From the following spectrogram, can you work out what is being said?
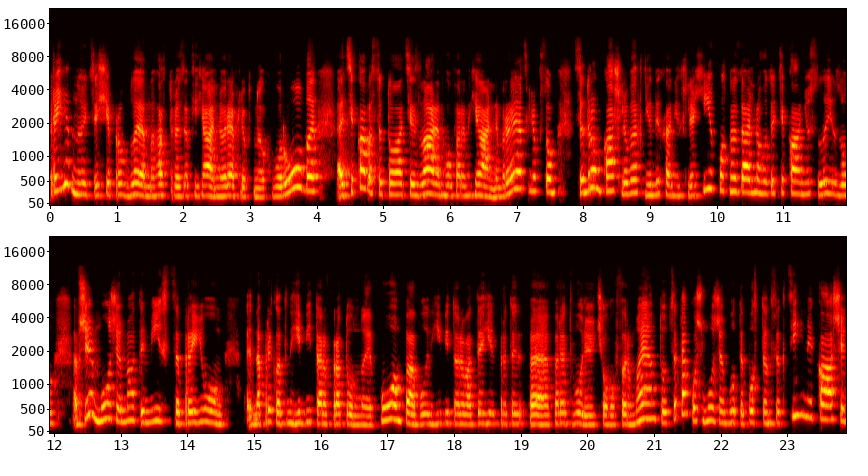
приєднуються ще проблеми гастроезофігіальної рефлюксної хвороби, е, цікава ситуація з ларингофарингіальним рефлюксом, синдром кашлю верхніх дихальних шляхів постназального затікання слизу, вже може мати місце прийом Е, наприклад, інгібіторів протонної помпи або інгібіторів перетворюючого ферменту. Це також може бути постінфекційний кашель,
